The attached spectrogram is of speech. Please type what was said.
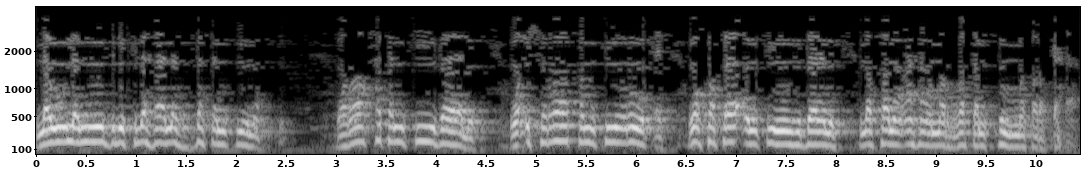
لو لم يدرك لها لذة في نفسه وراحة في ذلك وإشراقا في روحه وصفاء في وجدانه لصنعها مرة ثم تركها.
